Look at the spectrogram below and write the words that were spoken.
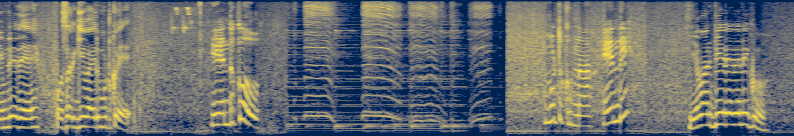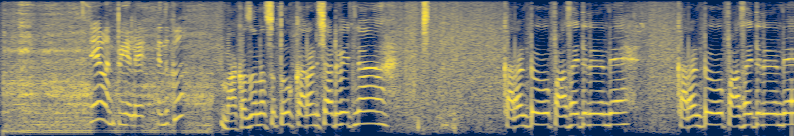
ఏం లేదే ఒకసారి గీ వైరు ముట్టుకోయే ఎందుకు? ముట్టుకున్నా. ఏంది? ఏమనిపించలేదా నీకు? ఏమనిపించలే ఎందుకు? మొక్కజొన్న చుట్టూ కరెంట్ షార్ట్ పెట్టినా. కరెంటు పాస్ అయితే లేదండే కరెంటు పాస్ అయితే లేదండే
